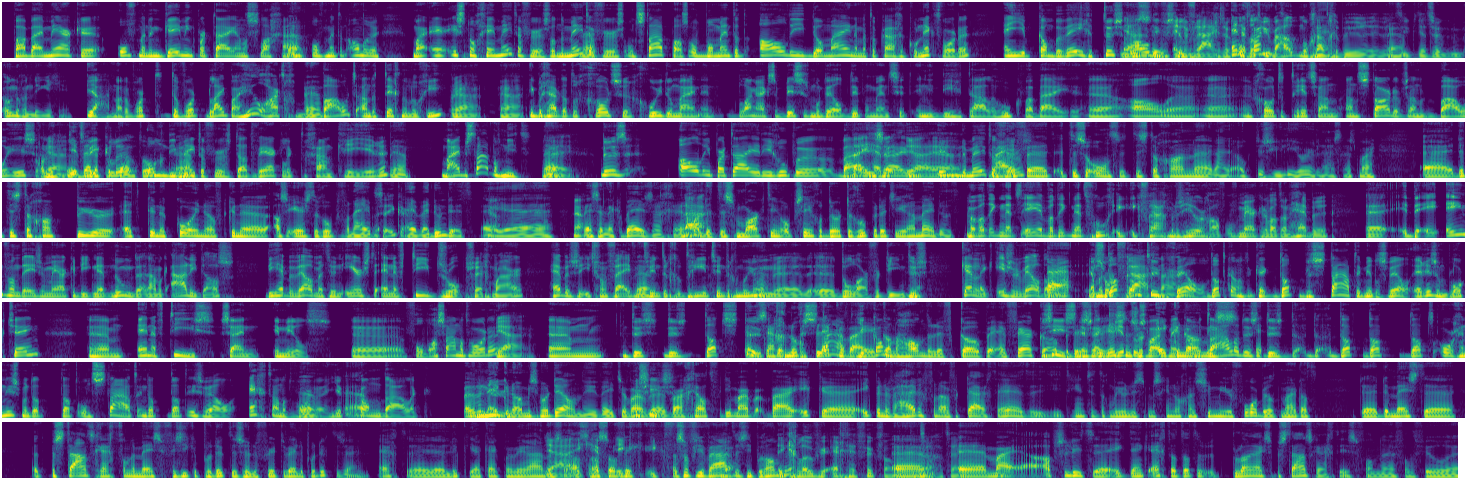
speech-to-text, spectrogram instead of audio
waarbij merken of met een gamingpartij aan de slag gaan Ja. of met een andere. Maar er is nog geen metaverse. Want de metaverse ontstaat pas op het moment dat al die domeinen met elkaar geconnect worden en je kan bewegen tussen Ja, al die precies. en de verschillende. vraag is ook En of dat überhaupt nog gaat gebeuren. Natuurlijk. Dat is ook, ook nog een dingetje. Ja, nou, er wordt, er wordt blijkbaar heel hard gebouwd aan de technologie. Ja, ja. Ik begrijp dat de grootste groeidomein en het belangrijkste businessmodel op dit moment zit in die digitale hoek, waarbij eh, al eh, eh, een grote trits aan, aan start-ups aan het bouwen is, aan Ja. het ontwikkelen, om die Ja. metaverse daadwerkelijk te gaan creëren. Ja. Maar hij bestaat nog niet. Nee. Nee. Dus al die partijen die roepen wij, Wij hebben- zijn ja, ja. in de Maar metaverse. even eh, tussen ons, het is toch gewoon, eh, nou ook tussen jullie hoor, luisteraars, maar eh dit is toch gewoon puur het kunnen coinen of kunnen als eerste roepen van, hé, hey, Zeker. hey, wij doen dit. Hey, eh, Ja. Wij zijn lekker bezig. Gewoon, dit is marketing op zich door te roepen dat je hier aan meedoet. Maar wat ik net, wat ik net vroeg, ik, ik vraag me dus heel erg af of merken er wat aan hebben. Eh, de, een van deze merken die ik net noemde, namelijk Adidas, die hebben wel met hun eerste NFT-drop, zeg maar, hebben ze iets van 25, 23 miljoen eh, eh, dollar verdiend. Dus kennelijk is er wel dan Ja, ja. een Ja, maar soort dat kan vraag natuurlijk naar. wel. Dat kan, kijk, dat bestaat inmiddels wel. Er is een blockchain. Ehm, NFT's zijn inmiddels eh, volwassen aan het worden. Ja, Ehm, dus, dus dat stuk. er zijn genoeg bestaat. plekken waar je, kan, handelen, verkopen en verkopen. Precies, dus er zijn er is een crypto's soort waar je mee kan betalen. Dus, dus dat, dat, dat organisme dat, dat ontstaat en dat, dat is wel echt aan het worden. Ja, je ja. kan dadelijk. We hebben een Nu. economisch model nu, weet je, waar, we, waar geld verdient. Maar waar- ik, eh, ik ben er heilig van overtuigd. Hè? Het- Die 23 miljoen is misschien nog een sumier voorbeeld, maar dat de, de meeste, het bestaansrecht van de meeste fysieke producten zullen virtuele producten zijn. Echt, eh Luc, jij kijkt me weer aan als, ja als- ik heb, alsof, ik, alsof je water ziet branden. ik geloof hier echt geen fuck van dit Eh, zo gaat zijn. eh, maar absoluut, ik denk echt dat dat het belangrijkste bestaansrecht is van, eh, van, veel,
